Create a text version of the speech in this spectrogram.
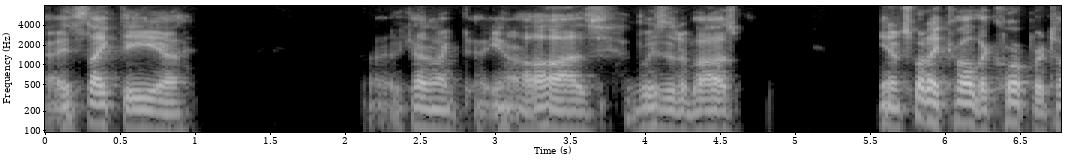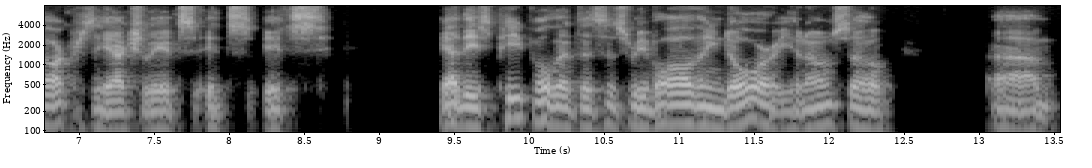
it's like the uh, uh kind of like you know Oz, Wizard of Oz. You know, it's what I call the corporatocracy. Actually, it's it's it's yeah, these people that there's this revolving door. You know, so um,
